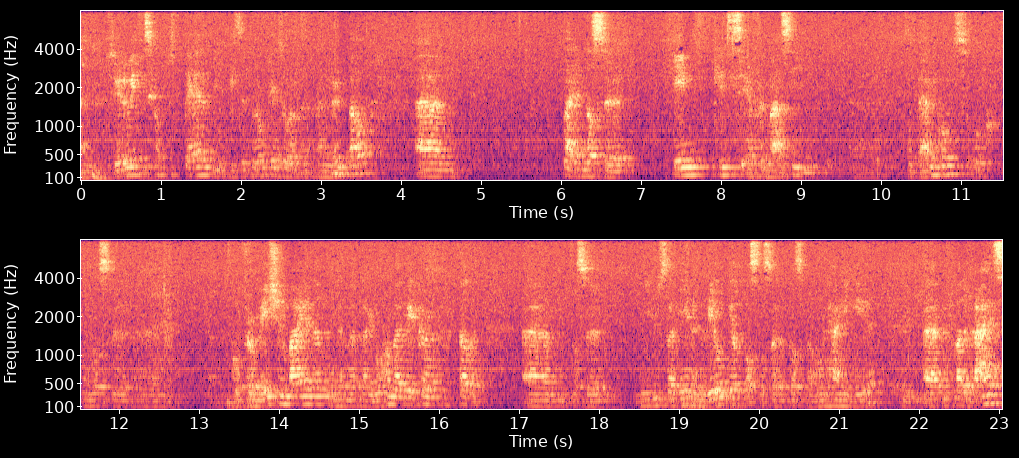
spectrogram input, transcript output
ehm, en pseudowetenschappers die, zitten ook in zo'n luchtbel, um, waarin dat ze geen kritische informatie uh, tot hen komt, ook omdat ze uh, confirmation bias hebben, ik denk dat daar Johan dat weer kunnen vertellen, um, dat ze nieuws dat in een wereldbeeld past, dat ze dat gewoon gaan negeren. Um, maar de vraag is,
